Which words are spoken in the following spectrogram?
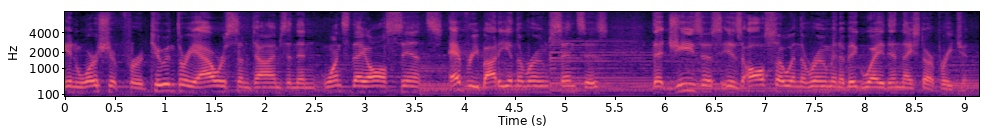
in worship for two and three hours sometimes. And then once they all sense, everybody in the room senses that Jesus is also in the room in a big way, then they start preaching.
